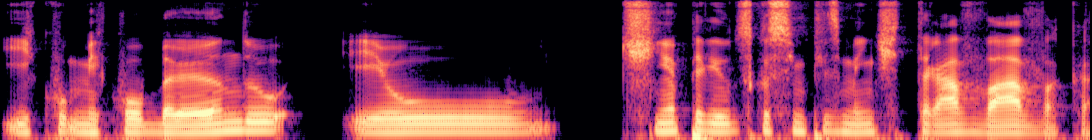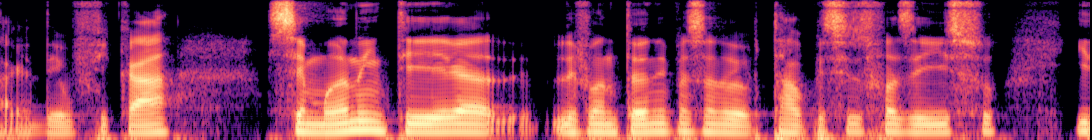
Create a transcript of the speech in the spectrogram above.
e me cobrando, eu tinha períodos que eu simplesmente travava, cara. De eu ficar semana inteira levantando e pensando, tá, eu preciso fazer isso e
